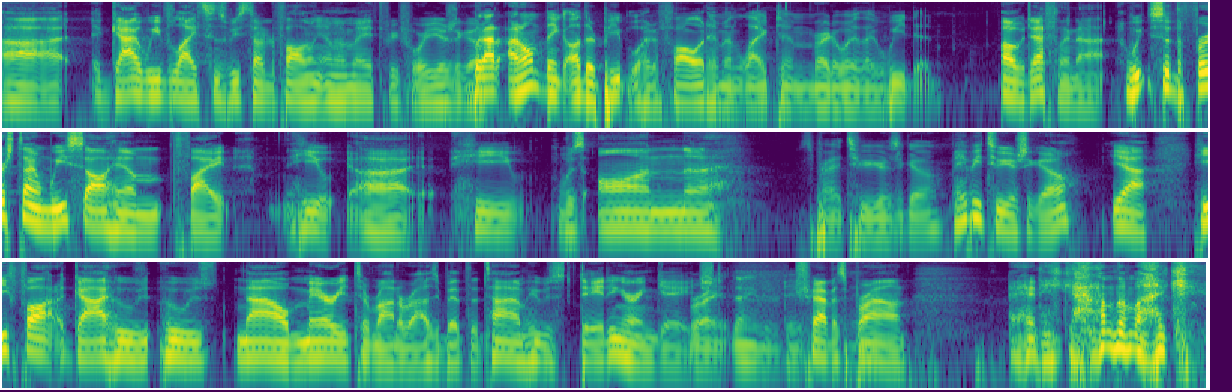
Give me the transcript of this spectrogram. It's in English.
Uh, a guy we've liked since we started following MMA three, four years ago. But I, I don't think other people had followed him and liked him right away like we did. Oh, definitely not. We, so the first time we saw him fight, he uh, he was on uh, It's probably two years ago. maybe two years ago. Yeah, he fought a guy who who's now married to Ronda Rousey, but at the time he was dating or engaged. Right. I think they were dating. Travis Yeah. Browne, and he got on the mic.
